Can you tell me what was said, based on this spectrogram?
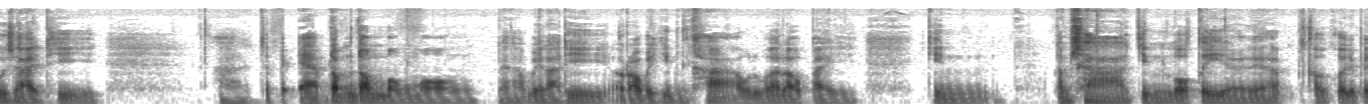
ผู้ชายที่จะไปแอบด้อมด้อมมองมองนะครับเวลาที่เราไปกินข้าวหรือว่าเราไปกินน้ำชากินโรตีอะไรเนี่ยครับเขาก็จะไป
